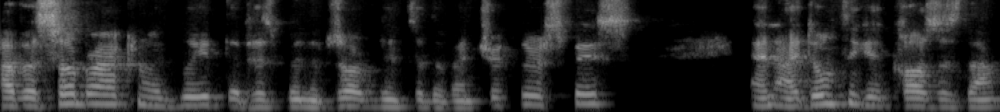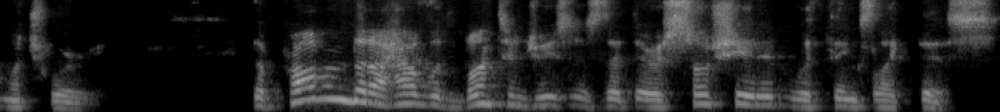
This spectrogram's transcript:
have a subarachnoid bleed that has been absorbed into the ventricular space and I don't think it causes that much worry. The problem that I have with blunt injuries is that they're associated with things like this.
